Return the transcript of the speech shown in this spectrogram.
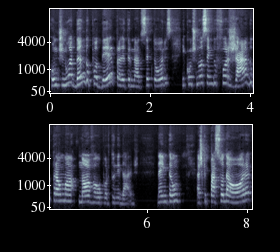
continua dando poder para determinados setores e continua sendo forjado para uma nova oportunidade. Né? Então, acho que passou da hora.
